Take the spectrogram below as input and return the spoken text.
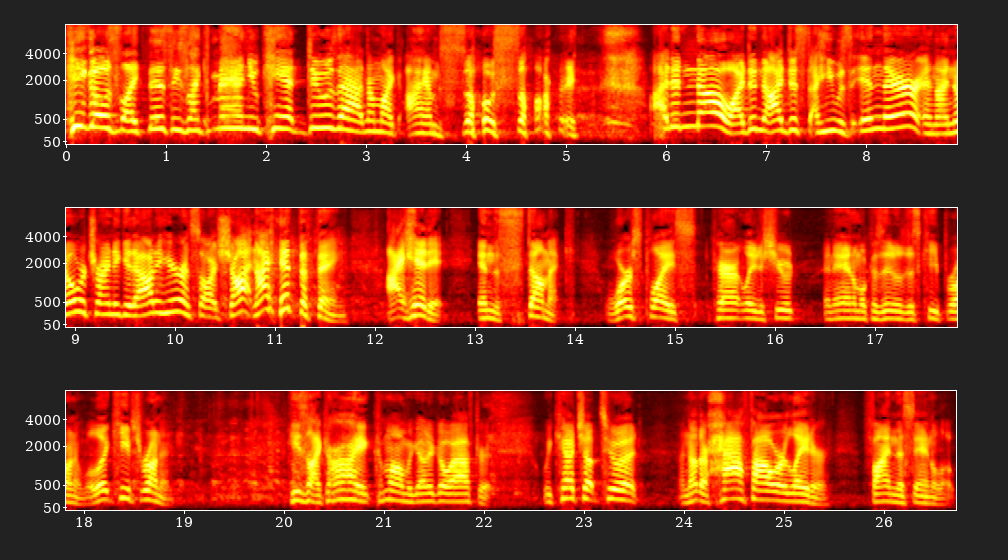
he goes like this. He's like, Man, you can't do that. And I'm like, I am so sorry. I didn't know. I didn't, I just, he was in there and I know we're trying to get out of here. And so I shot and I hit the thing. I hit it in the stomach. Worst place, apparently, to shoot an animal because it'll just keep running. Well, it keeps running. He's like, all right, come on, we got to go after it. We catch up to it another half hour later, find this antelope.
